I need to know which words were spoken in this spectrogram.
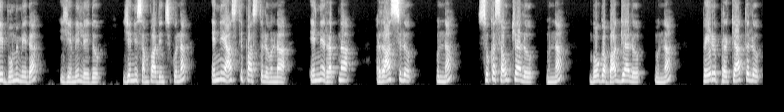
ఈ భూమి మీద ఏమీ లేదు. ఎన్ని సంపాదించుకున్నా ఎన్ని ఆస్తిపాస్తులు ఉన్నా ఎన్ని రత్న రాశులు ఉన్నా సుఖ సౌఖ్యాలు ఉన్నా భోగభాగ్యాలు ఉన్నా పేరు ప్రఖ్యాతులు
